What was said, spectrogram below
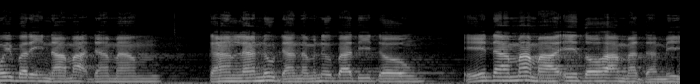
ဝိပရိနာမဓမ္မံကံလန္နုတံသမနုပါတိတုံ ဧတမမဧသောဟမတ္တမိ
